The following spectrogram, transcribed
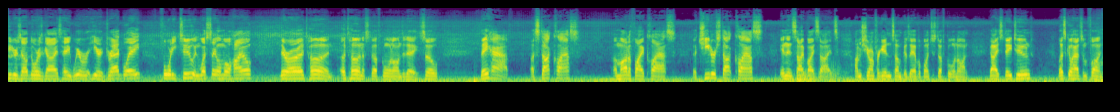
Peters Outdoors, guys. Hey, we're here at Dragway 42 in West Salem, Ohio. There are a ton, a ton of stuff going on today. So they have a stock class, a modified class, a cheater stock class, and then side-by-sides. I'm sure I'm forgetting some because they have a bunch of stuff going on. Guys, stay tuned. Let's go have some fun.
